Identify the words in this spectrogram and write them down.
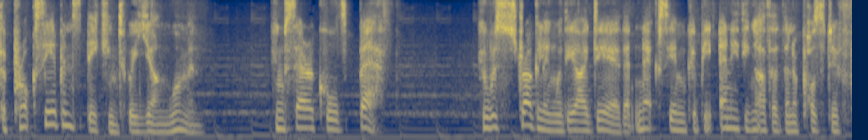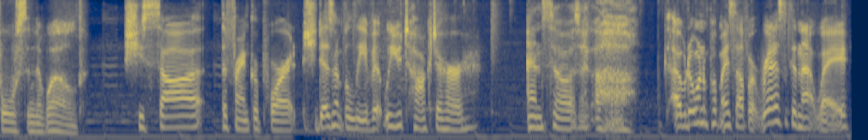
The proxy had been speaking to a young woman, whom Sarah calls Beth, who was struggling with the idea that NXIVM could be anything other than a positive force in the world. She saw the Frank report. She doesn't believe it. Will you talk to her? And so I was like, oh, I don't want to put myself at risk in that way.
